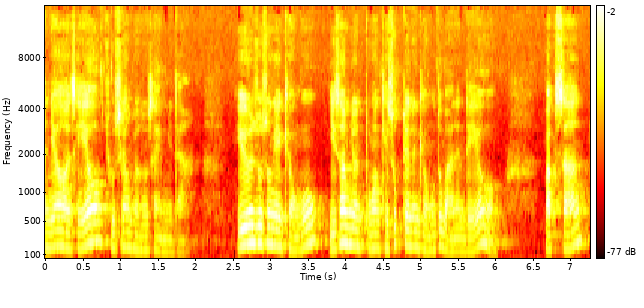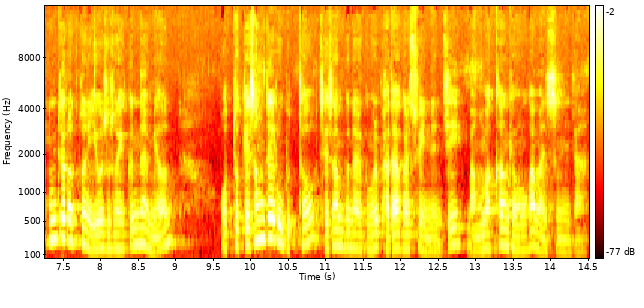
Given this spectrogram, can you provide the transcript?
안녕하세요. 조수영 변호사입니다. 이혼 소송의 경우 2, 3년 동안 계속되는 경우도 많은데요. 막상 힘들었던 이혼 소송이 끝나면 어떻게 상대로부터 재산 분할금을 받아갈 수 있는지 막막한 경우가 많습니다.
